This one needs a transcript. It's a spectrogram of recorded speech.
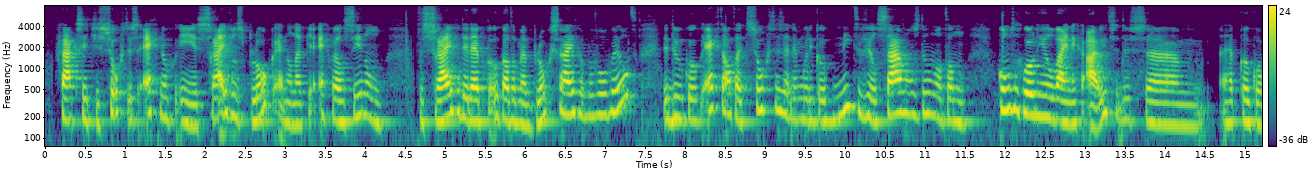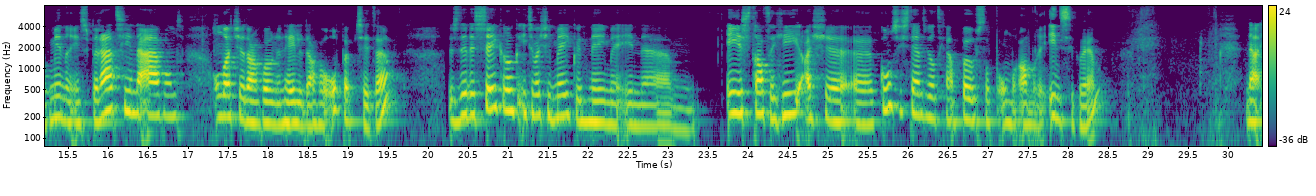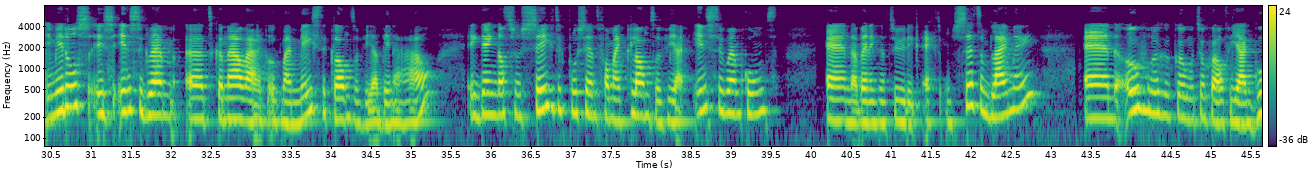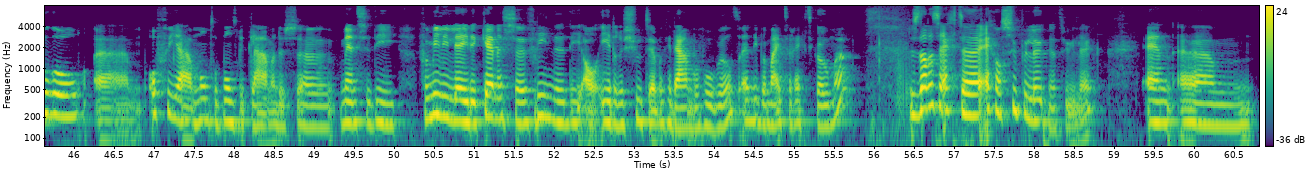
Vaak zit je s ochtends echt nog in je schrijversblok. En dan heb je echt wel zin om te schrijven. Dit heb ik ook altijd met blogschrijven bijvoorbeeld. Dit doe ik ook echt altijd s ochtends. En dan moet ik ook niet te veel s'avonds doen. Want dan komt er gewoon heel weinig uit. Dus um, heb ik ook wat minder inspiratie in de avond. Omdat je dan gewoon een hele dag al op hebt zitten. Dus dit is zeker ook iets wat je mee kunt nemen in, um, in je strategie. Als je uh, consistent wilt gaan posten op onder andere Instagram. Nou, inmiddels is Instagram het kanaal waar ik ook mijn meeste klanten via binnenhaal. Ik denk dat zo'n 70% van mijn klanten via Instagram komt. En daar ben ik natuurlijk echt ontzettend blij mee. En de overige komen toch wel via Google um, of via mond-op-mond reclame. Dus uh, mensen die familieleden, kennissen, vrienden die al eerder een shoot hebben gedaan bijvoorbeeld. En die bij mij terechtkomen. Dus dat is echt, uh, echt wel super leuk natuurlijk. En um,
